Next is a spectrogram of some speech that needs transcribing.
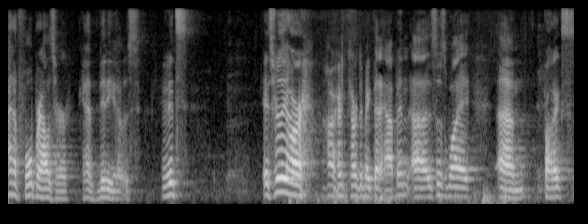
I had a full browser, I could have videos. And it's, it's really hard, hard, hard to make that happen. Uh, this is why um, products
